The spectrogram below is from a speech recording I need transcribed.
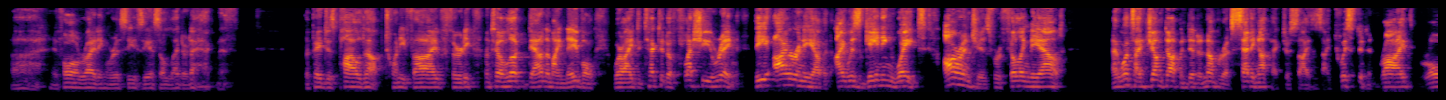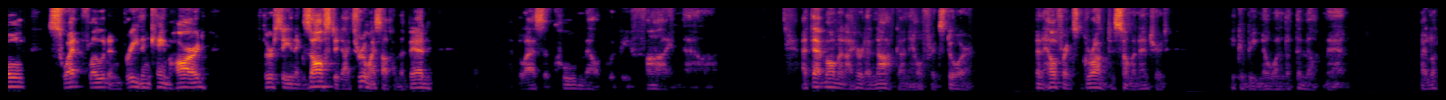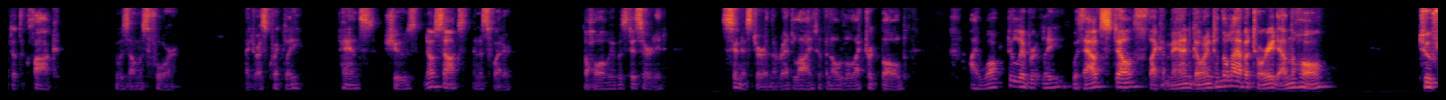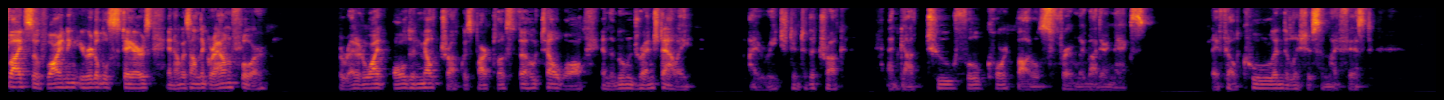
Ah, if all writing were as easy as a letter to Hackmuth. The pages piled up 25, 30, until I looked down to my navel where I detected a fleshy ring. The irony of it, I was gaining weight. Oranges were filling me out. And once I jumped up and did a number of setting up exercises, I twisted and writhed and rolled. Sweat flowed and breathing came hard. Thirsty and exhausted, I threw myself on the bed. A glass of cool milk would be fine now. At that moment, I heard a knock on Helfrich's door. Then Helfrich's grunt as someone entered. It could be no one but the milkman. I looked at the clock. It was almost four. I dressed quickly pants, shoes, no socks, and a sweater. The hallway was deserted, sinister in the red light of an old electric bulb. I walked deliberately, without stealth, like a man going to the lavatory down the hall. Two flights of winding, irritable stairs, and I was on the ground floor. The red and white Alden milk truck was parked close to the hotel wall in the moon drenched alley. I reached into the truck and got two full quart bottles firmly by their necks. They felt cool and delicious in my fist.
